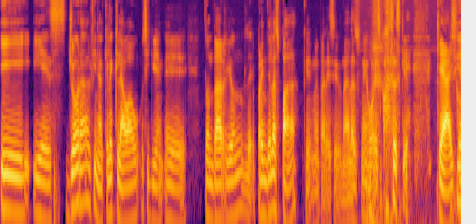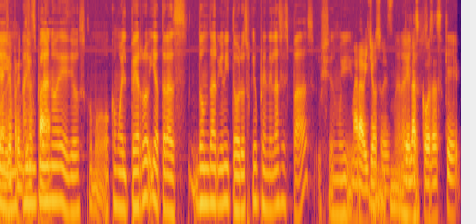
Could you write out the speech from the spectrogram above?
y, y es llora al final que le clava, si bien eh, Don Darion le prende la espada, que me parece una de las mejores cosas que, que hay. Sí, hay, un, hay un plano de ellos como, como el perro y atrás Don Darion y toros que prenden las espadas. es muy maravilloso, es de las cosas que,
